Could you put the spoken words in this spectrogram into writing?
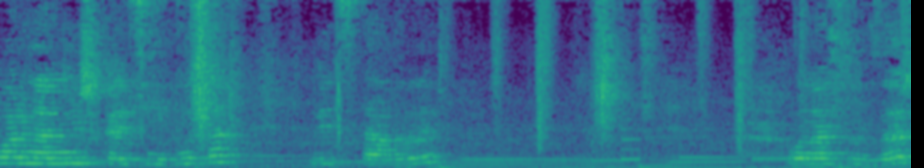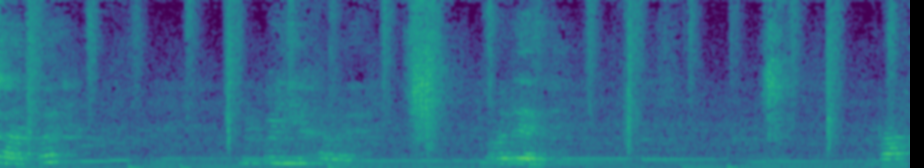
Опорна ніжка зігнута. Відставили. У нас тут зажато. І поїхали. Один два,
